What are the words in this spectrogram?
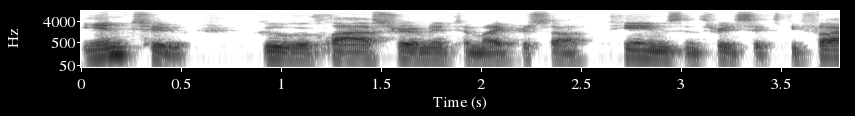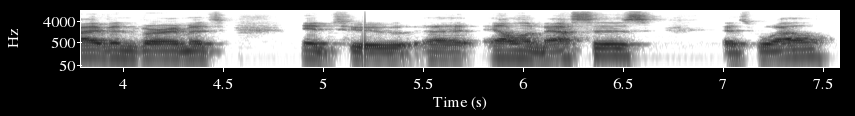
into Google Classroom, into Microsoft Teams and 365 environments, into uh, LMSs, as well.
